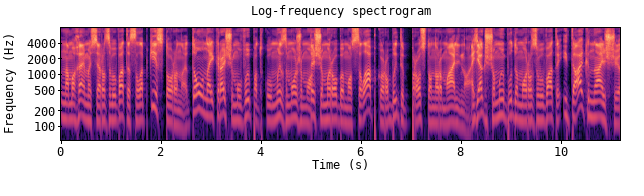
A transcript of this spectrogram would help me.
намагаємося розвивати слабкі сторони, то у найкращому випадку ми зможемо те, що ми робимо слабко, робити просто нормально. А якщо ми будемо розвивати і так наші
